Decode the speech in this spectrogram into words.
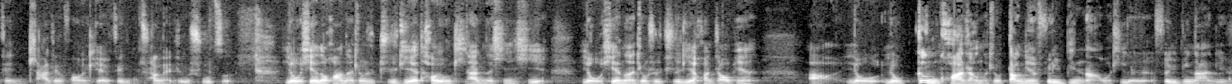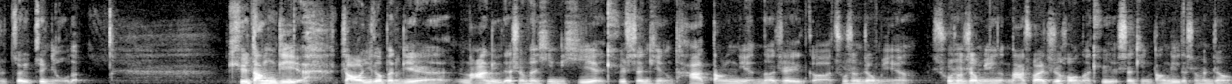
给你加这个防伪贴，给你篡改这个数字，有些的话呢就是直接套用其他的信息，有些呢就是直接换照片。啊，有有更夸张的，就是当年菲律宾啊，我记得菲律宾的案例是最最牛的。去当地找一个本地人，拿你的身份信息去申请他当年的这个出生证明，出生证明拿出来之后呢，去申请当地的身份证，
